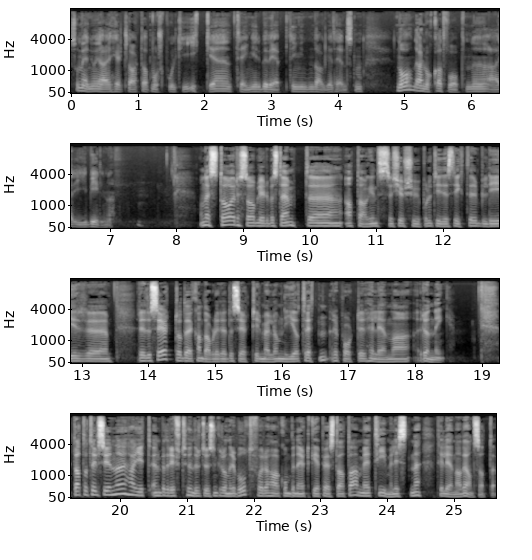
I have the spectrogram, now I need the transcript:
Så mener jo jeg helt klart at norsk politi ikke trenger bevæpning i den daglige tjenesten nå. Det er nok at våpnene er i bilene. Og Neste år så blir det bestemt eh, at dagens 27 politidistrikter blir eh, redusert, og det kan da bli redusert til mellom 9 og 13, reporter Helena Rønning. Datatilsynet har gitt en bedrift 100 000 kroner i bot for å ha kombinert GPS-data med timelistene til en av de ansatte.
